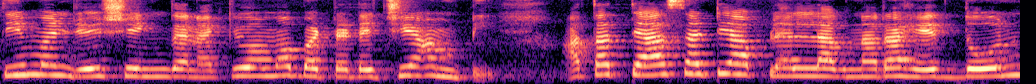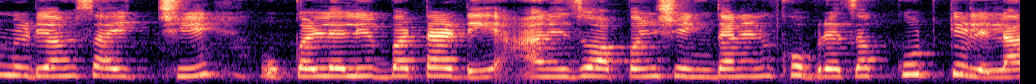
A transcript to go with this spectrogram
ती म्हणजे शेंगदाणा किंवा मग बटाट्याची आमटी. आता त्यासाठी आपल्याला लागणार आहे दोन मीडियम साईजची उकळलेली बटाटी आणि जो आपण शेंगदाणे आणि खोबऱ्याचा कूट केलेला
